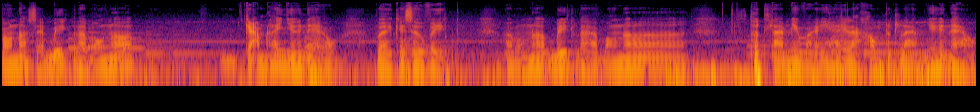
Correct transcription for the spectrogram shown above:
bọn nó sẽ biết là bọn nó cảm thấy như thế nào về cái sự việc? Và bọn nó biết là bọn nó thích làm như vậy hay là không thích làm như thế nào?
